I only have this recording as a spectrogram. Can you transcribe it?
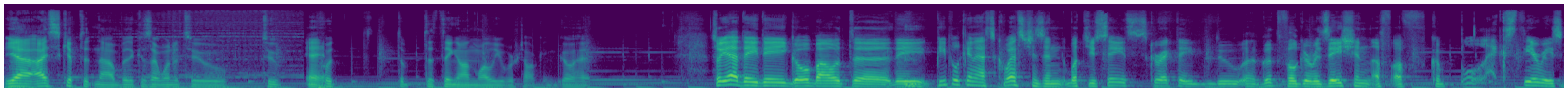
Yeah, I skipped it now because I wanted to to Yeah, yeah. put the, the thing on while you were talking. Go ahead. So yeah, they they go about uh, they people can ask questions, and what you say is correct. They do a good vulgarization of, of complex theories,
